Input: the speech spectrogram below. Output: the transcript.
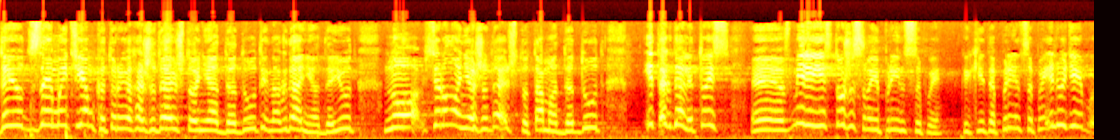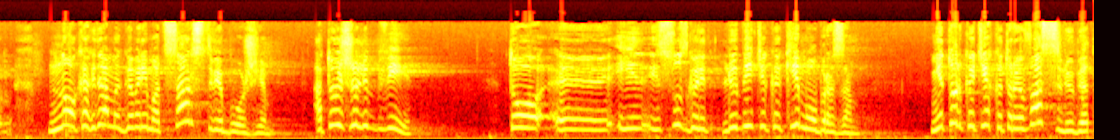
Дают взаймы тем, которые ожидают, что они отдадут. Иногда они отдают, но все равно не ожидают, что там отдадут и так далее. То есть э, в мире есть тоже свои принципы, какие-то принципы. И люди... Но когда мы говорим о Царстве Божьем, о той же любви, то э, Иисус говорит, любите каким образом? Не только тех, которые вас любят,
